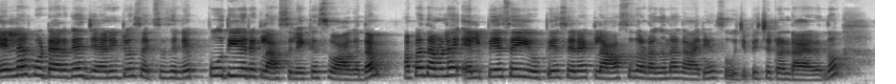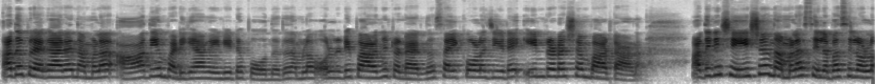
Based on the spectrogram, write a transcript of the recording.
എല്ലാ കൂട്ടുകാർക്കും ജേണി ടു സക്സസിന്റെ പുതിയൊരു ക്ലാസ്സിലേക്ക് സ്വാഗതം. അപ്പോൾ നമ്മൾ L P S I U P S സിയുടെ ക്ലാസ് തുടങ്ങുന്ന കാര്യം സൂചിപ്പിച്ചിട്ടുണ്ടായിരുന്നു. അത് പ്രകാരം നമ്മൾ ആദ്യം പഠിക്കാൻ വേണ്ടിയിട്ട് പോകുന്നത് നമ്മൾ ഓൾറെഡി പറഞ്ഞിട്ടുണ്ടായിരുന്നു സൈക്കോളജിയുടെ ഇൻട്രൊഡക്ഷൻ പാർട്ടാണ് അതിനുശേഷം നമ്മൾ സിലബസിലുള്ള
